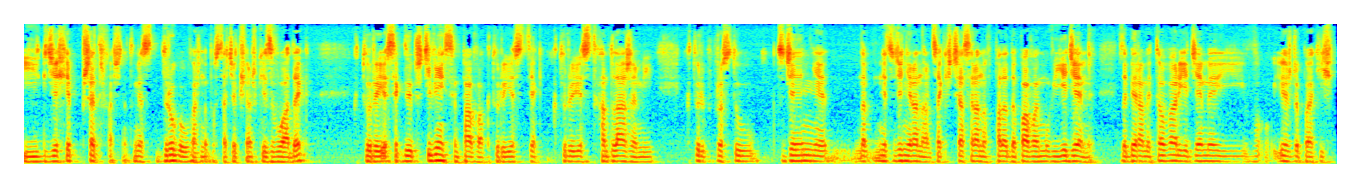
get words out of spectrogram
i gdzie się przetrwać. Natomiast drugą ważną postacią książki jest Władek, który jest jak gdyby przeciwieństwem Pawła, który jest, jak, który jest handlarzem i który po prostu codziennie, nie codziennie rano, ale co jakiś czas rano wpada do Pawła i mówi jedziemy, zabieramy towar, jedziemy i jeżdżę po jakichś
